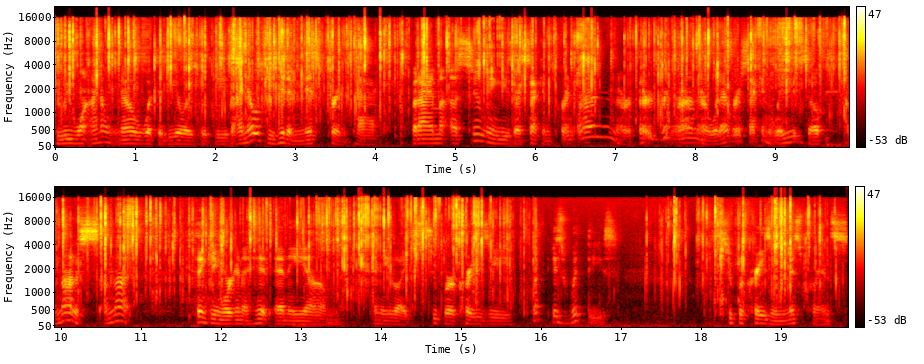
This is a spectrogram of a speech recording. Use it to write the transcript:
Do we want, I don't know what the deal is with these. I know if you hit a misprint pack, but I'm assuming these are second print run or third print run or whatever, second wave. So I'm not a, I'm not thinking we're gonna hit any um, any like super crazy. What is with these super crazy misprints?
